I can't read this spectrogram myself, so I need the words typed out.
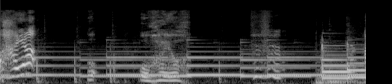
おはようお、おはよう。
